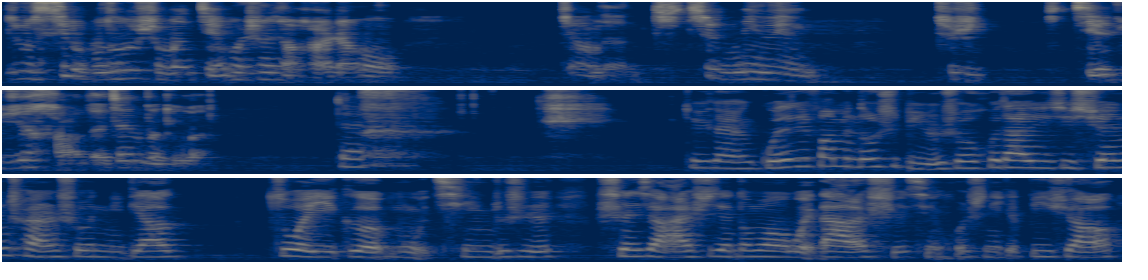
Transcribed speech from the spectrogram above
这种稀里糊涂什么结婚生小孩，然后这样的，这个命运就是结局好的真不多。对，对，感觉国内这方面都是，比如说会大力去宣传说你一定要做一个母亲，就是生小孩是件多么伟大的事情，或是你个必须要。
